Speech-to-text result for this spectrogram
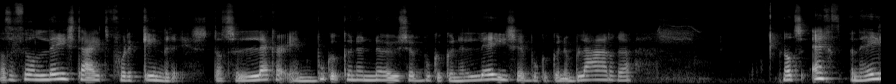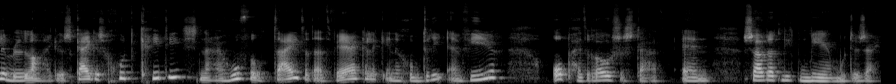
dat er veel leestijd voor de kinderen is. Dat ze lekker in boeken kunnen neuzen, boeken kunnen lezen, boeken kunnen bladeren. Dat is echt een hele belangrijke. Dus kijk eens goed kritisch naar hoeveel tijd er daadwerkelijk in een groep 3 en 4 op het rooster staat. En zou dat niet meer moeten zijn?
